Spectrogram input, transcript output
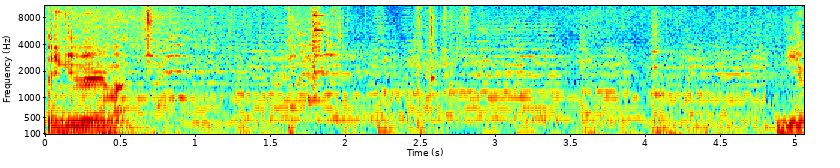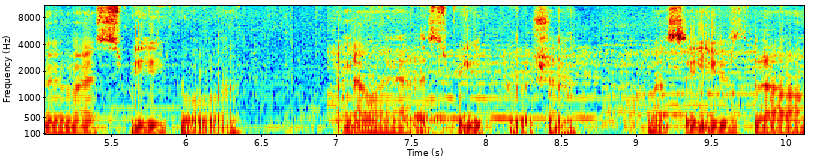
Thank you very much. Give me my speedy cola. I know I had a speed potion. Must have used it all.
